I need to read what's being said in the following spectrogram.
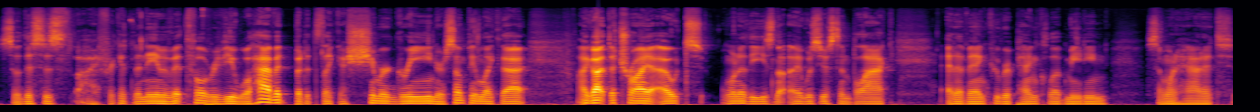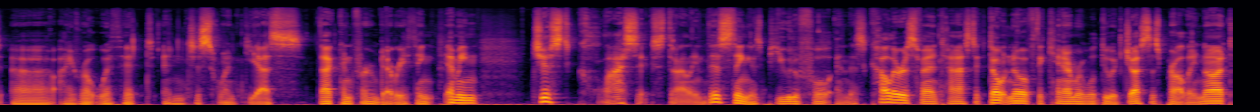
So this is, I forget the name of it, full review will have it, but it's like a shimmer green or something like that. I got to try out one of these, I was just in black at a Vancouver Pen Club meeting. Someone had it, uh, I wrote with it and just went, yes, that confirmed everything. I mean, just classic styling. This thing is beautiful and this color is fantastic. Don't know if the camera will do it justice, probably not,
